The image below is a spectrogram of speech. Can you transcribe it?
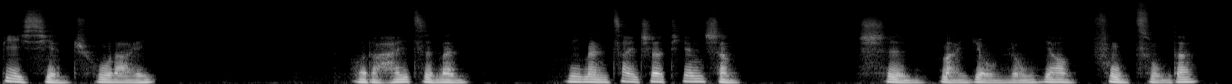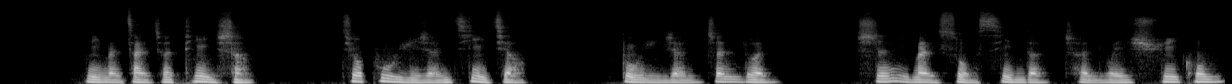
必显出来。我的孩子们。你们在这天上是满有荣耀、富足的；你们在这地上就不与人计较，不与人争论，使你们所信的成为虚空。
